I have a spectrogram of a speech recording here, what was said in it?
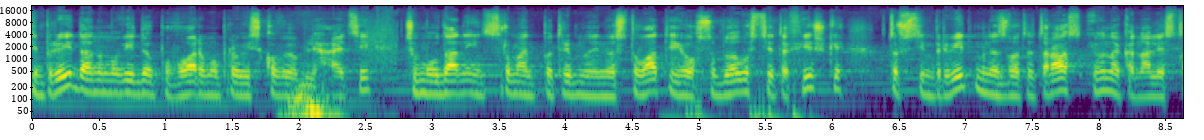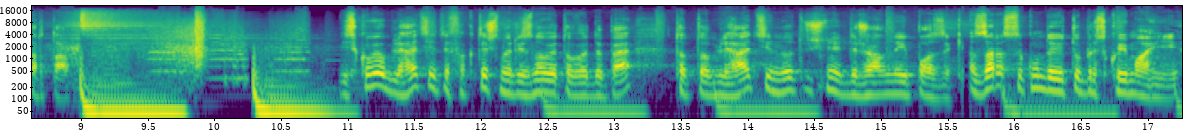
Всім привіт! В даному відео поговоримо про військові облігації, чому в даний інструмент потрібно інвестувати, його особливості та фішки. Тож всім привіт! Мене звати Тарас і ви на каналі Стартап. Військові облігації це фактично різновид ОВДП, тобто облігації внутрішньої державної позики. А зараз секунда ютуберської магії.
